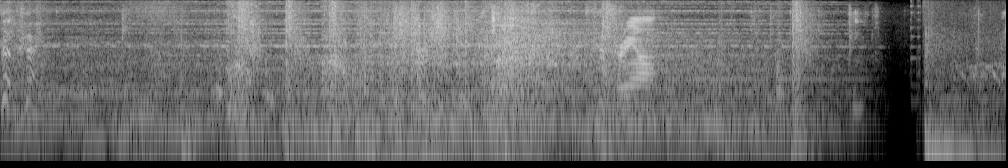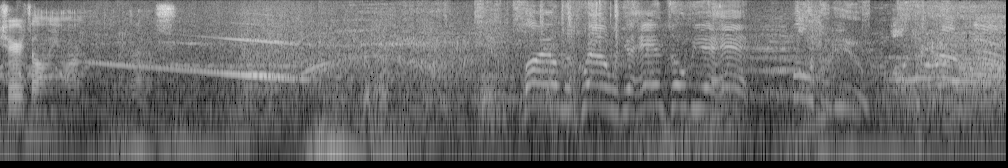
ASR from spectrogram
Hurry on. Beep. Sure, it's only one. That's- Lie on the ground with your hands over your head. Both of you! On the ground now!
